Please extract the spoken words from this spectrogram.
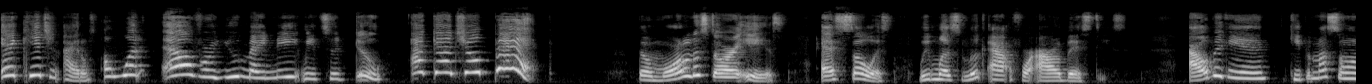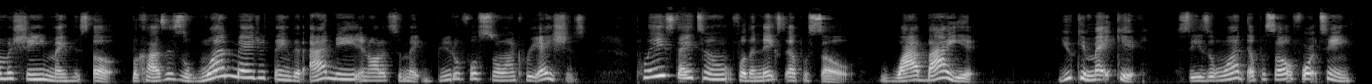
and kitchen items, or whatever you may need me to do. I got your back. The moral of the story is, as sewists, we must look out for our besties. I'll begin keeping my sewing machine maintenance up because this is one major thing that I need in order to make beautiful sewing creations. Please stay tuned for the next episode. Why buy it? You can make it. Season 1, episode 14.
